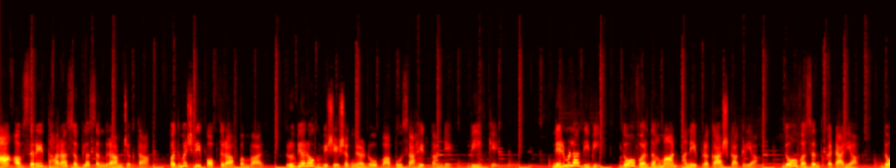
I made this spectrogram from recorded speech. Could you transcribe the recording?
આ અવસરે ધારાસભ્ય સંગ્રામ જગતા, પદ્મશ્રી પોપતરાવ પંવાર, હૃદયરોગ વિશેષજ્ઞ ડો બાપુ સાહેબ પાંડે, વી કે નિર્મલા દીદી, દો વર્ધમાન અને પ્રકાશ કાકરિયા, દો વસંત કટારિયા, દો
